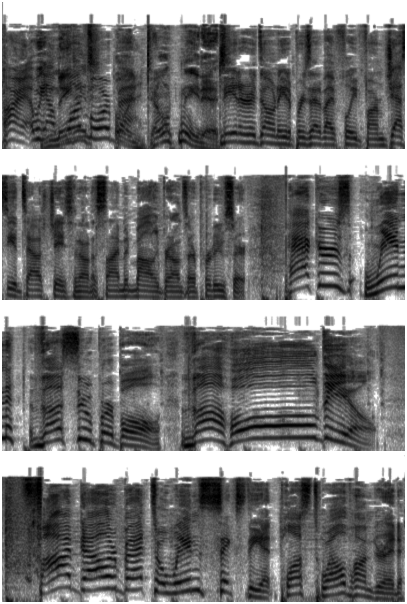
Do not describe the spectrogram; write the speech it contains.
All right, we got Need one it more or bet. don't need it? Need it or don't need it, presented by Fleet Farm. Jesse and Tausch Jason on assignment. Molly Brown's our producer. Packers win the Super Bowl. The whole deal. $5 bet to win 60 at plus 1200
